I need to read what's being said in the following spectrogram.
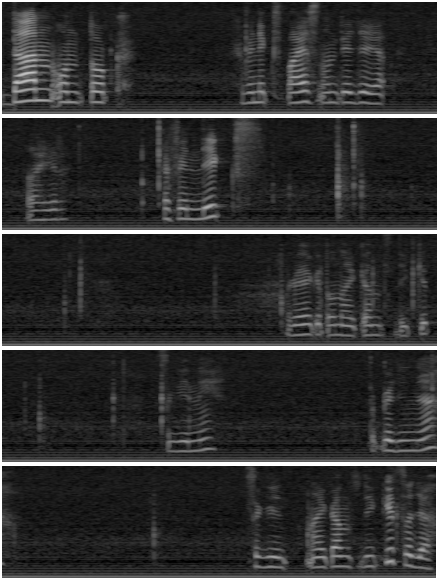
dan untuk Phoenix Spice nanti aja ya. Terakhir. Phoenix harganya kita naikkan sedikit. Segini gajinya segini naikkan sedikit saja.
